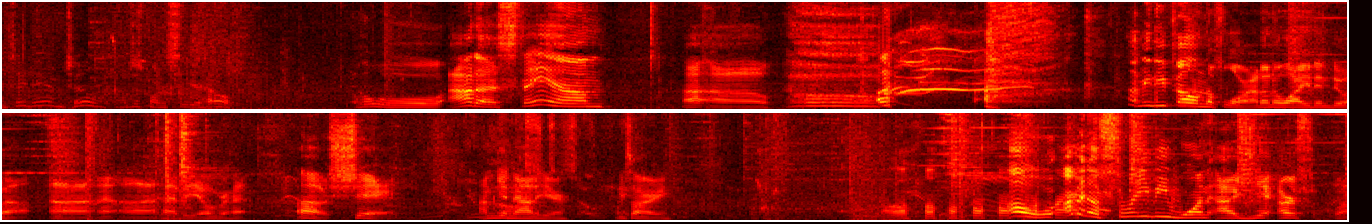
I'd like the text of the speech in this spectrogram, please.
Kensei. Damn, chill. I just want to see your health. Oh, out of stam. Uh oh. I mean, he fell on the floor. I don't know why he didn't do a, a, a a heavy overhead. Oh shit. I'm getting out of here. I'm sorry. Oh, Oh, I'm in a 3v1 again. Or, th- well,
